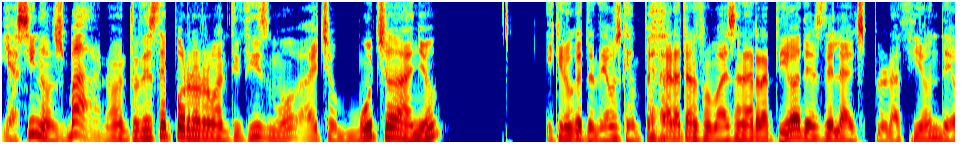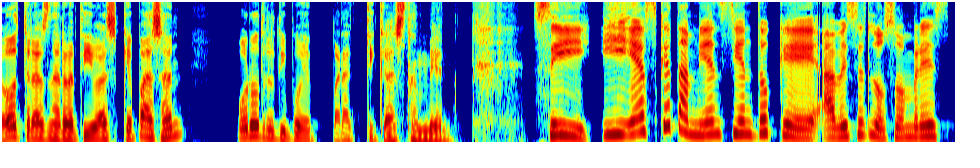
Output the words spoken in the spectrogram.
Y así nos va, ¿no? Entonces este porno romanticismo ha hecho mucho daño y creo que tendríamos que empezar a transformar esa narrativa desde la exploración de otras narrativas que pasan por otro tipo de prácticas también. Sí, y es que también siento que a veces los hombres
